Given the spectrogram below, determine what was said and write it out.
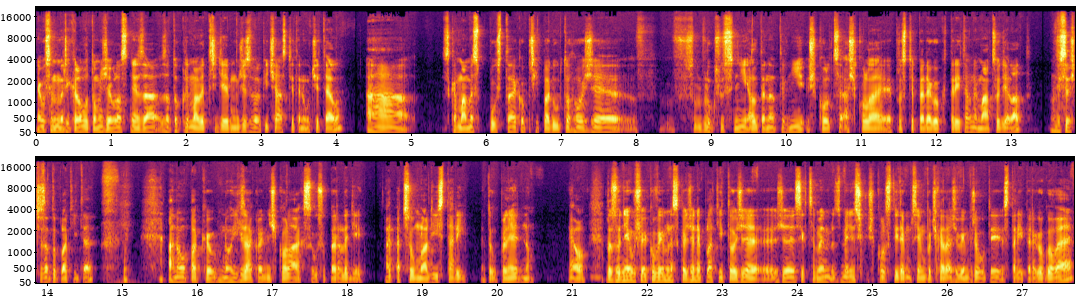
Já už jsem říkal o tom, že vlastně za, za to klima ve třídě může z velké části ten učitel. A Dneska máme spousta jako případů toho, že v, v luxusní alternativní školce a škole je prostě pedagog, který tam nemá co dělat. Vy se ještě za to platíte. a naopak v mnohých základních školách jsou super lidi. Ať jsou mladí, starý. Je to úplně jedno. Jo? Rozhodně už jako vím dneska, že neplatí to, že, že si chceme změnit školství, tak musíme počkat, až vymřou ty starý pedagogové,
